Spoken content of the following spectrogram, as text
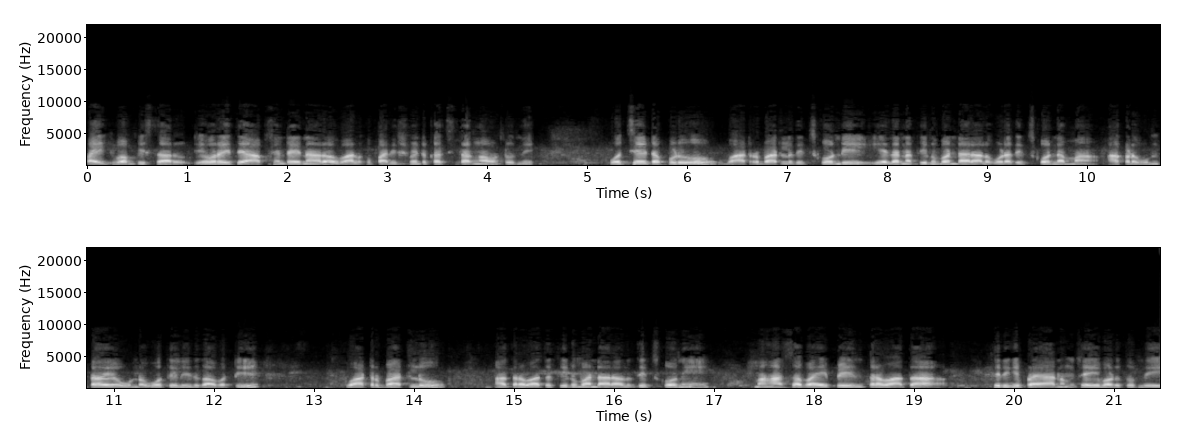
పైకి పంపిస్తారు. ఎవరైతే ఆబ్సెంట్ అయినారో వాళ్ళకు పనిష్మెంట్ ఖచ్చితంగా ఉంటుంది. వచ్చేటప్పుడు వాటర్ బాటిల్ తెచ్చుకోండి ఏదన్నా తినుబండారాలు కూడా తెచ్చుకోండి అమ్మా అక్కడ ఉంటాయో ఉండవో తెలియదు కాబట్టి వాటర్ బాటిల్ ఆ తర్వాత తినుబండారాలు తెచ్చుకొని మహాసభ అయిపోయిన తర్వాత తిరిగి ప్రయాణం చేయబడుతుంది.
